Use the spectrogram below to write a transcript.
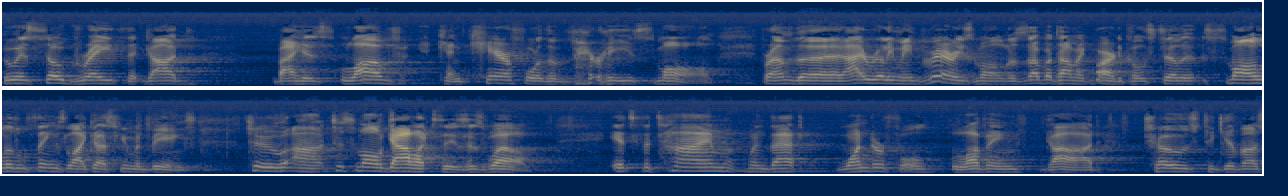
who is so great that God, by his love, can care for the very small, from the, I really mean very small, the subatomic particles to small little things like us human beings, to, uh, to small galaxies as well. It's the time when that wonderful, loving God chose to give us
